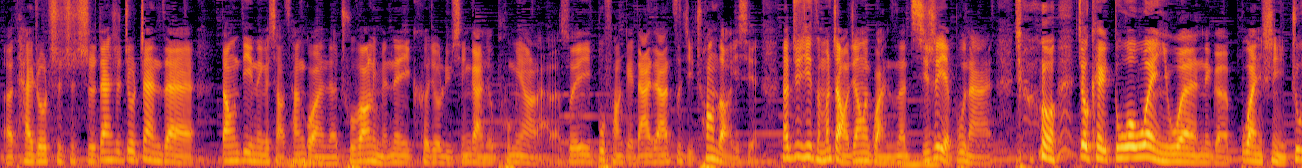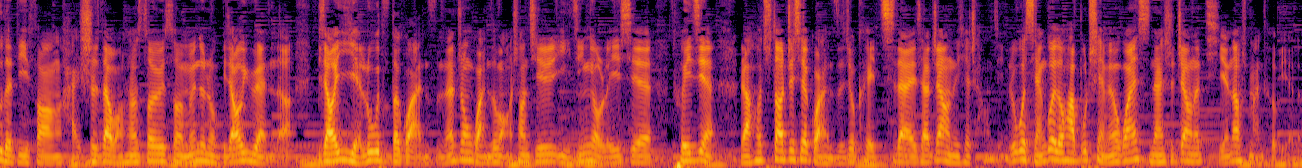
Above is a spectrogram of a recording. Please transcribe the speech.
呃台州吃吃吃，但是就站在。当地那个小餐馆的厨房里面那一刻，就旅行感就扑面而来了。所以不妨给大家自己创造一些。那具体怎么找这样的馆子呢？其实也不难，就就可以多问一问那个，不管你是你住的地方，还是在网上搜一搜，有没有那种比较远的、比较野路子的馆子。那这种馆子网上其实已经有了一些推荐，然后去到这些馆子就可以期待一下这样的一些场景。如果嫌贵的话，不吃也没有关系，但是这样的体验倒是蛮特别的。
